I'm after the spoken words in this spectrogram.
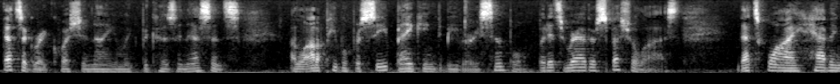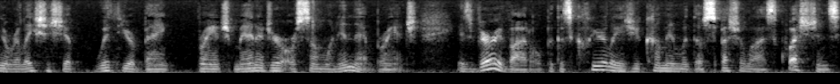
That's a great question, Naomi, because in essence, a lot of people perceive banking to be very simple, but it's rather specialized. That's why having a relationship with your bank branch manager or someone in that branch is very vital because clearly as you come in with those specialized questions,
